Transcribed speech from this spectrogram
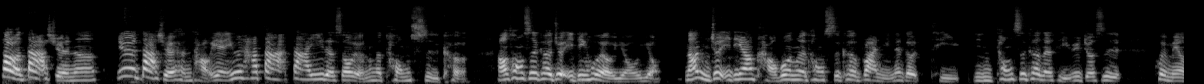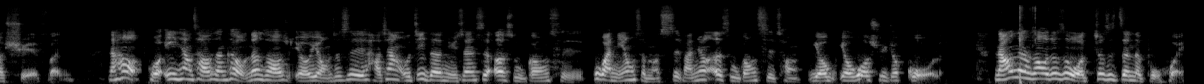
到了大学呢，因为大学很讨厌，因为他大大一的时候有那个通识课，然后通识课就一定会有游泳，然后你就一定要考过那个通识课，不然你那个体你通识课的体育就是会没有学分。然后我印象超深刻，我那时候游泳就是好像我记得女生是二十五公尺，不管你用什么式，反正用二十五公尺从游游过去就过了。然后那个时候就是我就是真的不会，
